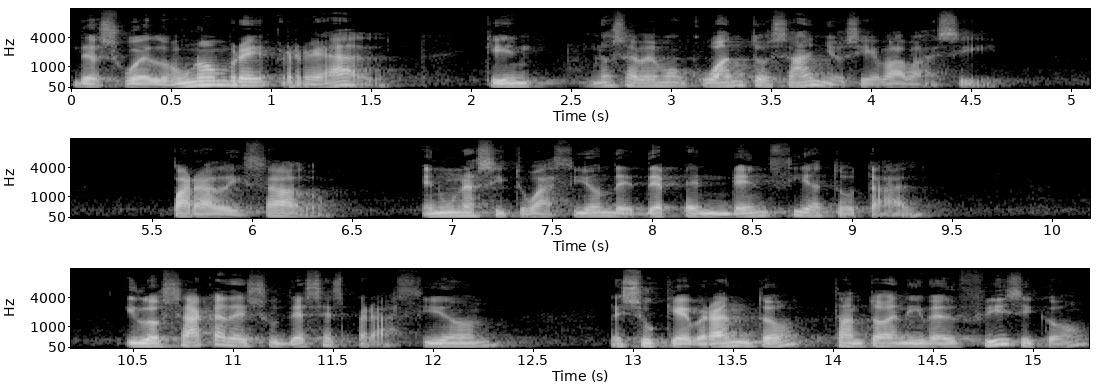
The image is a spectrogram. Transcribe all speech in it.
del suelo, un hombre real, que no sabemos cuántos años llevaba así, paralizado, en una situación de dependencia total, y lo saca de su desesperación, de su quebranto, tanto a nivel físico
